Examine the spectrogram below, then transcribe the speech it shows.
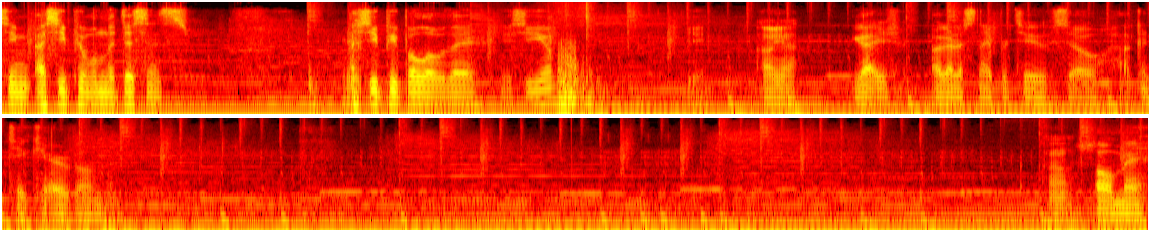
See. I see people in the distance. I see people over there. You see them? Yeah. Oh yeah. You got. I got a sniper too, so I can take care of them. Oh. Oh man.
